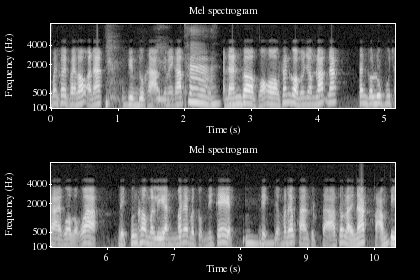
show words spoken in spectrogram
ไม่ค่อยไพเราะอะนะคุณพิมพ์ดูข่าวใช่ไหมครับค่ะอันนั้นก็พอออกท่านก็มายอมรับนะท่านก็ลูกผู้ชายพอบอกว่าเด็กเพิ่งเข้ามาเรียนไม่ได้ประถมนิเทศอืมเด็กยังไม่ได้รับการศึกษาเท่าไหร่นักสามปี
